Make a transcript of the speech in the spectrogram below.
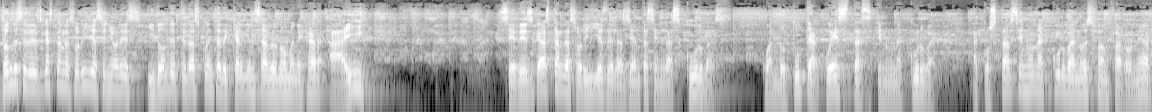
¿Dónde se desgastan las orillas, señores? ¿Y dónde te das cuenta de que alguien sabe o no manejar? Ahí. Se desgastan las orillas de las llantas en las curvas. Cuando tú te acuestas en una curva. Acostarse en una curva no es fanfarronear.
